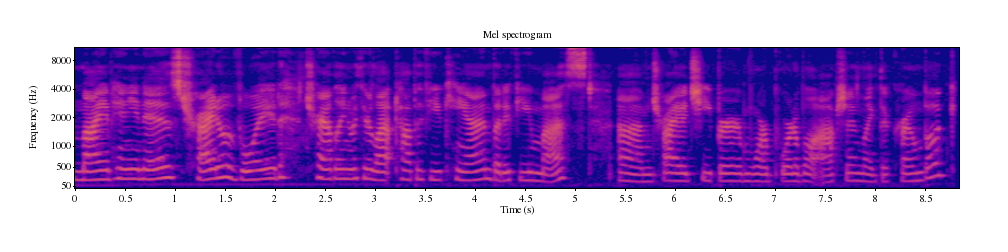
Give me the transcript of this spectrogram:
my opinion is try to avoid traveling with your laptop if you can, but if you must, um, try a cheaper, more portable option like the Chromebook,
